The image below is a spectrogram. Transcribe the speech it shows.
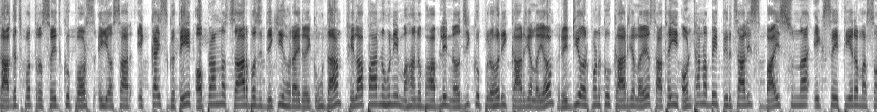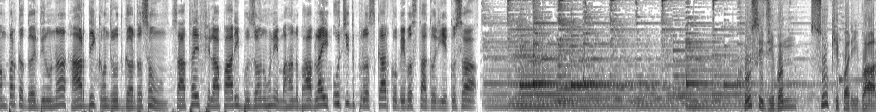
कागज पत्र सहितको पर्स यही असार एक्काइस गते अपरान्न चार बजेदेखि हराइरहेको हुँदा फेला पार्नुहुने महानुभावले नजिकको प्रहरी कार्यालय रेडियो अर्पणको कार्यालय साथै अन्ठानब्बे त्रिचालिस बाइस शून्य एक सय तेह्रमा सम्पर्क गरिदिनु हार्दिक अनुरोध गर्दछौ। साथै फेलापारी बुझाउनु हुने महानुभावलाई उचित पुरस्कारको व्यवस्था गरिएको छ। खुसी जीवन सुखी परिवार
